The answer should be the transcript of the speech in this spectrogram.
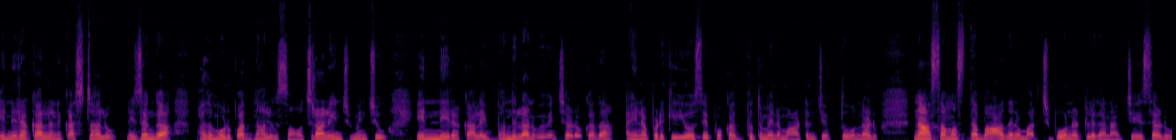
ఎన్ని రకాలైన కష్టాలు నిజంగా పదమూడు పద్నాలుగు సంవత్సరాలు ఇంచుమించు ఎన్ని రకాల ఇబ్బందులు అనుభవించాడో కదా! అయినప్పటికీ యోసేపు ఒక అద్భుతమైన మాటను చెప్తూ ఉన్నాడు. నా సమస్త బాధను మర్చిపోనట్లుగా నాకు చేశాడు.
